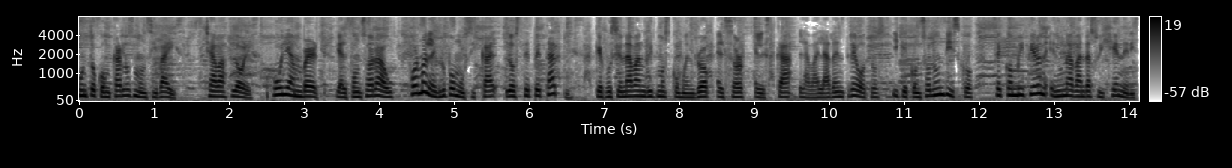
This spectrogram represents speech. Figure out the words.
junto con Carlos Monsiváis, Chava Flores, Julian Bert y Alfonso Arau, forman el grupo musical Los Tepetatles, que fusionaban ritmos como el rock, el surf, el ska, la balada, entre otros, y que con solo un disco se convirtieron en una banda sui generis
